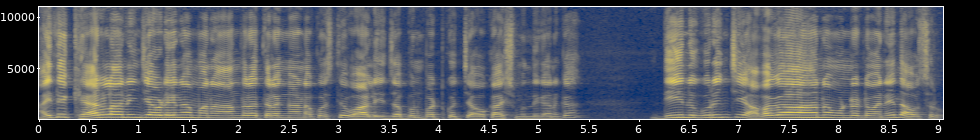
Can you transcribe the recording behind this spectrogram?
అయితే కేరళ నుంచి ఎవడైనా మన ఆంధ్ర తెలంగాణకు వస్తే వాళ్ళు ఈ జబ్బును పట్టుకొచ్చే అవకాశం ఉంది కనుక దీని గురించి అవగాహన ఉండటం అనేది అవసరం.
